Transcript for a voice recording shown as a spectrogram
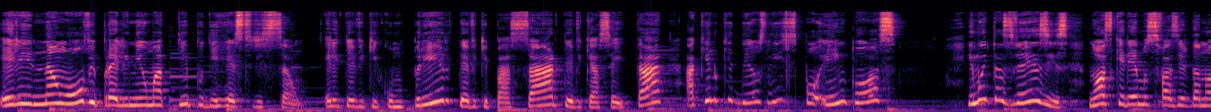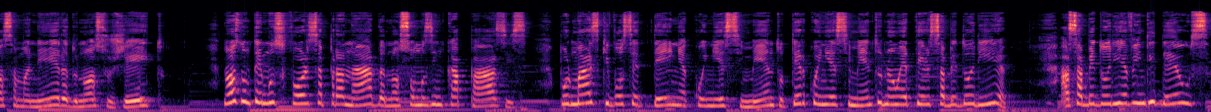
ele não houve para ele nenhum tipo de restrição. Ele teve que cumprir, teve que passar, teve que aceitar aquilo que Deus lhe impôs. E muitas vezes nós queremos fazer da nossa maneira, do nosso jeito. Nós não temos força para nada, nós somos incapazes. Por mais que você tenha conhecimento, ter conhecimento não é ter sabedoria. A sabedoria vem de Deus.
